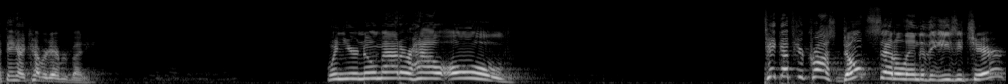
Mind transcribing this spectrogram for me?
I think I covered everybody. When you're no matter how old, pick up your cross. Don't settle into the easy chair.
